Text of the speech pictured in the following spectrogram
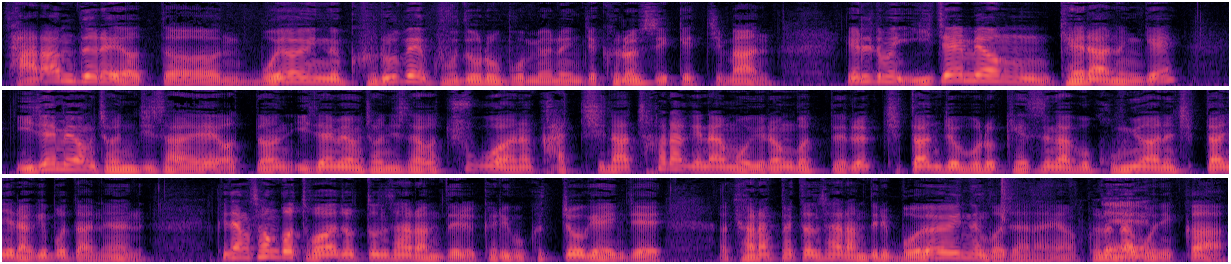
사람들의 어떤 모여 있는 그룹의 구도로 보면은 이제 그럴 수 있겠지만 예를 들면 이재명계라는 게 이재명 전 지사의 어떤 이재명 전 지사가 추구하는 가치나 철학이나 뭐 이런 것들을 집단적으로 계승하고 공유하는 집단이라기보다는 그냥 선거 도와줬던 사람들 그리고 그쪽에 이제 결합했던 사람들이 모여 있는 거잖아요. 그러다 네. 보니까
